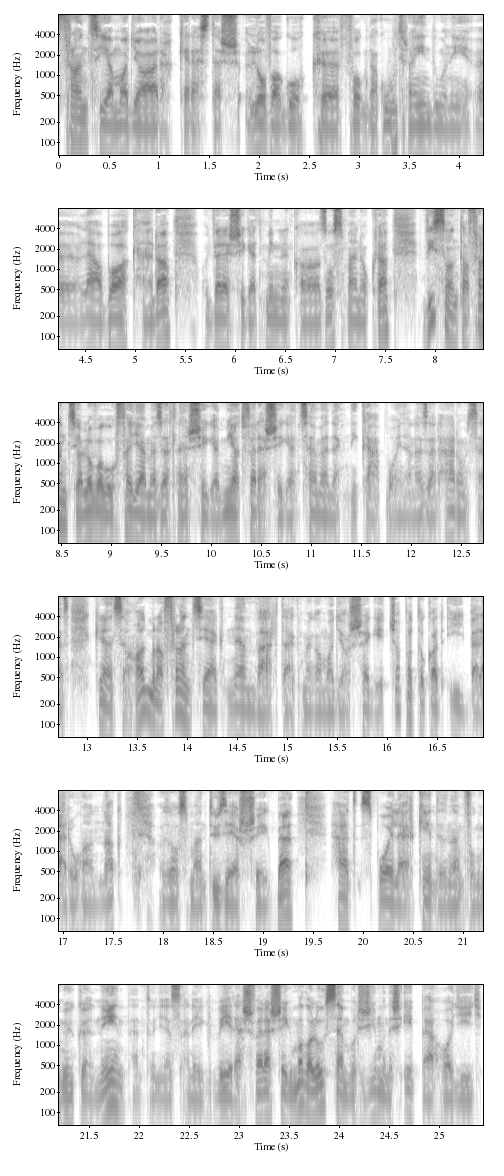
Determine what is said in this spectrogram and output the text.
francia-magyar keresztes lovagok fognak útra indulni le a Balkánra, hogy verességet mérnek az oszmánokra, viszont a francia lovagok fegyelmezetlensége miatt verességet szenvednek Nikápolynál 1396-ban. A franciák nem várták meg a magyar segédcsapatokat, így belerohannak az oszmán tüzérségbe. Hát spoilerként ez nem fog működni, tehát hogy ez elég véres vereség. Maga Luxemburg is is éppen, hogy így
